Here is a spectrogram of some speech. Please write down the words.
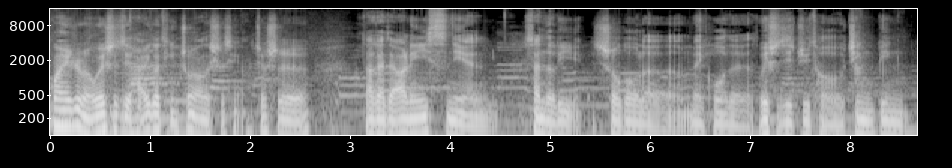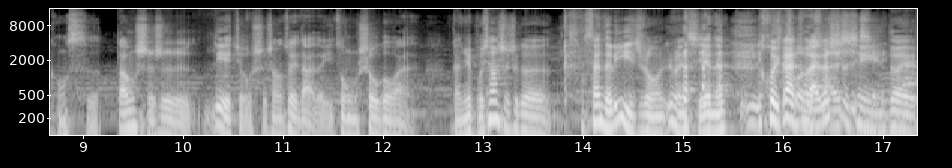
关于日本威士忌，还有一个挺重要的事情啊，就是大概在二零一四年，三得利收购了美国的威士忌巨头金兵公司，当时是烈酒史上最大的一宗收购案，感觉不像是这个三得利这种日本企业能会干出来的事情，对。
